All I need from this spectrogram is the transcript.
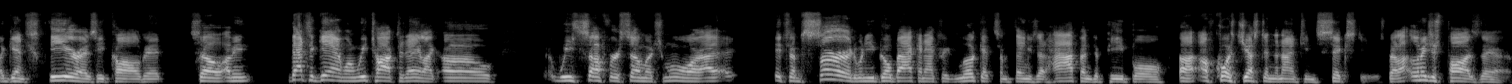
against fear, as he called it. So, I mean, that's again when we talk today, like, oh, we suffer so much more. I, it's absurd when you go back and actually look at some things that happened to people, uh, of course, just in the 1960s. But let me just pause there.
